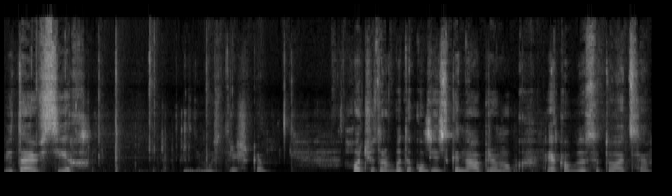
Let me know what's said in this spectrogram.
Вітаю всіх. Піднімусь трішки. Хочу зробити куп'янський напрямок. Яка буде ситуація?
